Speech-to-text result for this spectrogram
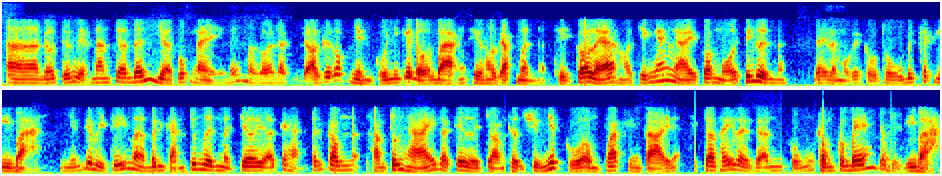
À, đội tuyển Việt Nam cho đến giờ phút này nếu mà gọi là ở cái góc nhìn của những cái đội bạn thì họ gặp mình thì có lẽ họ chỉ ngắn ngày có mỗi tiếng linh đây là một cái cầu thủ biết cách ghi bàn. Những cái vị trí mà bên cạnh Tuấn Linh mà chơi ở cái hàng tấn công đó, Phạm Tuấn Hải là cái lựa chọn thường xuyên nhất của ông Park hiện tại đó. cho thấy là anh cũng không có bén trong việc ghi bàn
